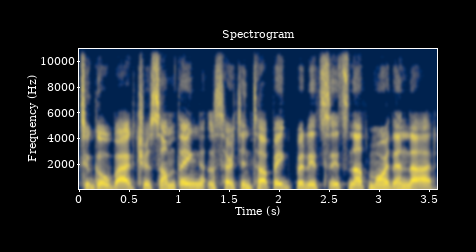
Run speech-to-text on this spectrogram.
to go back to something, a certain topic, but it's it's not more than that.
